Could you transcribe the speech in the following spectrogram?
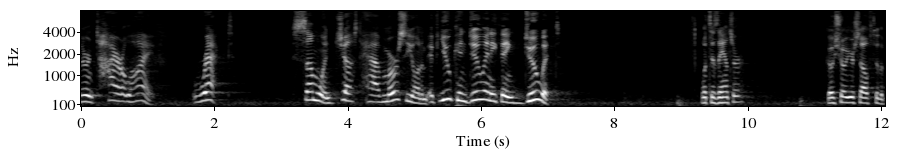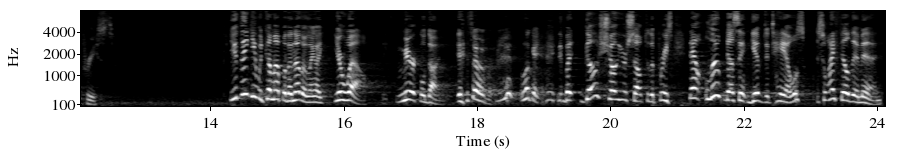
Their entire life wrecked Someone just have mercy on him. If you can do anything, do it. What's his answer? Go show yourself to the priest. You think he would come up with another thing like, you're well. Miracle done. It's over. Look at But go show yourself to the priest. Now, Luke doesn't give details, so I fill them in.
